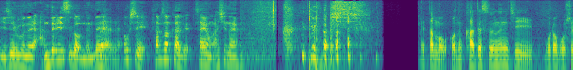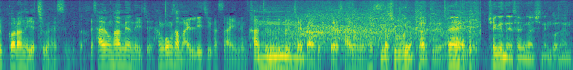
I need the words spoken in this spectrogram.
이 질문을 안 드릴 수가 없는데 네, 네. 혹시 삼성카드 사용하시나요? 일단 뭐 어느 카드 쓰는지 물어보실 거라는 예측은 했습니다. 사용하면 이제 항공사 마일리지가 쌓이는 카드를 음. 제가 그때 사용을 그 했었고요. 좋은 카드 네, 그- 최근에 사용하시는 거는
